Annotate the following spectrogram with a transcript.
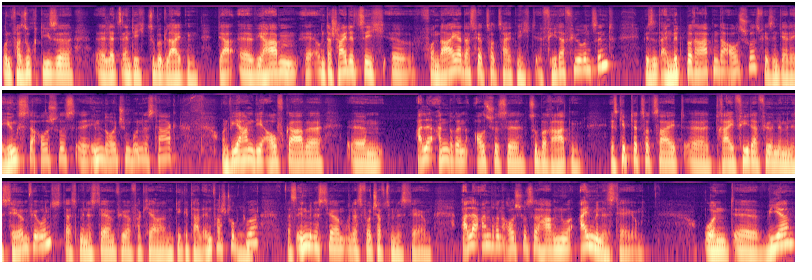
und versucht diese äh, letztendlich zu begleiten. Der, äh, wir haben, er unterscheidet sich äh, von daher, dass wir zurzeit nicht federführend sind. Wir sind ein mitberatender Ausschuss. Wir sind ja der jüngste Ausschuss äh, im Deutschen Bundestag. Und wir haben die Aufgabe, ähm, alle anderen Ausschüsse zu beraten. Es gibt ja zurzeit äh, drei federführende Ministerien für uns. Das Ministerium für Verkehr und digitale Infrastruktur, mhm. das Innenministerium und das Wirtschaftsministerium. Alle anderen Ausschüsse haben nur ein Ministerium. Und äh, wir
